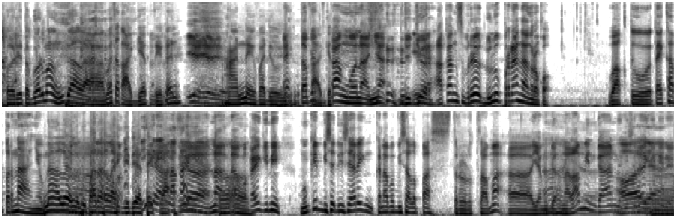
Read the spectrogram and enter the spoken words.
kalau ditegur mah enggak lah. Masa kaget ya kan? Iya, iya, iya. Aneh Fadil. Eh, tapi kaget. Kang mau nanya, jujur, Iya. Akang sebenarnya dulu pernah nggak ngerokok? Waktu TK pernah nyoba. Nah, lo lebih parah lagi dia Iya, TK. makanya. Iya, nah, nah Oh, oh. makanya gini, mungkin bisa di-sharing kenapa bisa lepas, terutama eh, yang udah ngalamin kan. Oh, iya. gini deh,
